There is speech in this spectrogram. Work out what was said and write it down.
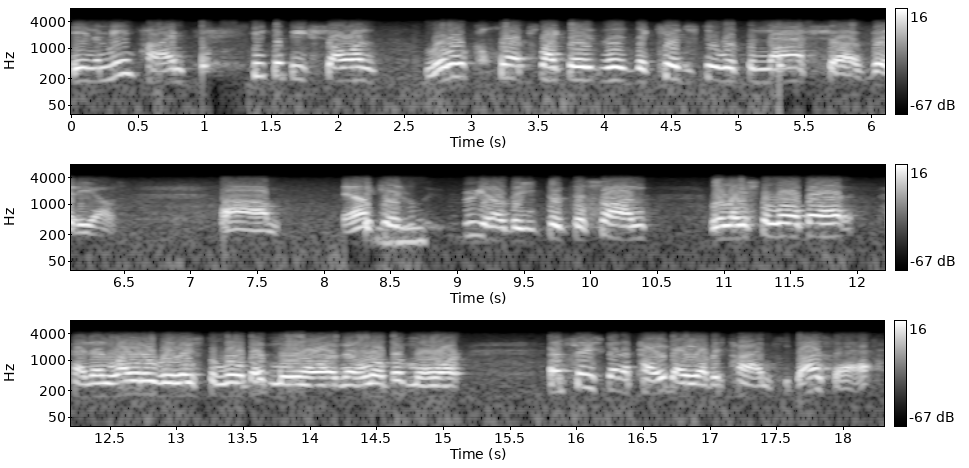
in the meantime he could be showing little clips like the the, the kids do with the Nash uh, videos. Um, Yep. the kid, you know, the, the the son released a little bit, and then later released a little bit more, and then a little bit more. I'm sure he's getting a payday every time he does that.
